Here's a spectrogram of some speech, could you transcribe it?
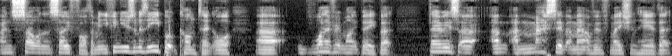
and so on and so forth. I mean, you can use them as ebook content or uh, whatever it might be. But there is a, a, a, massive amount of information here that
